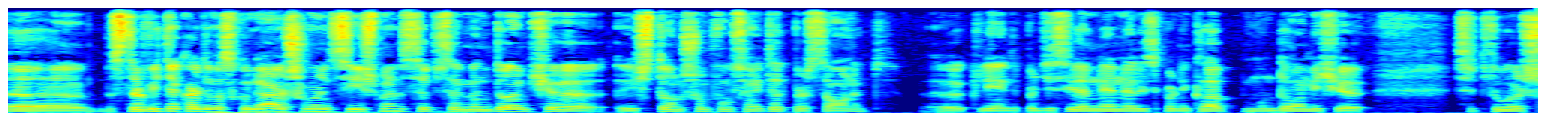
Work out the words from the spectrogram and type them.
Uh, stërvitja kardiovaskulare është shumë rëndësishme, sepse mendojmë që i shton shumë funksionalitet personit, klientit në përgjithësi dhe ne në Elis për një klub mundohemi që si të thuash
